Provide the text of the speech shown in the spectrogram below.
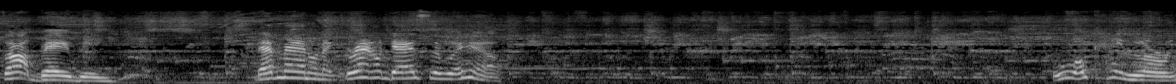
Stop, baby. That man on the ground dancing with him. Ooh, okay, Larry.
